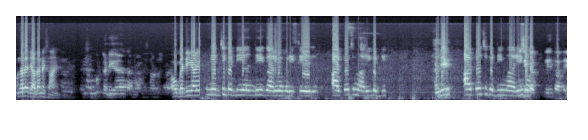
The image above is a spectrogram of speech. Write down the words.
ਉਹਨਾਂ ਦਾ ਜ਼ਿਆਦਾ ਨੁਕਸਾਨ ਹੈ। ਉਹ ਗੱਡੀ ਵਾਲੇ ਵੀਰ ਜੀ ਗੱਡੀ ਆਉਂਦੀ ਗਾਲੀਆਂ ਬੜੀ ਤੇਜ਼ ਆਟੋ 'ਚ ਮਾਰੀ ਗੱਡੀ। ਹਾਂਜੀ? ਆਟੋ 'ਚ ਗੱਡੀ ਮਾਰੀ ਤੁਸੀਂ ਬਹੁਤ- ਤੁਸੀਂ ਕਾਤੇ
